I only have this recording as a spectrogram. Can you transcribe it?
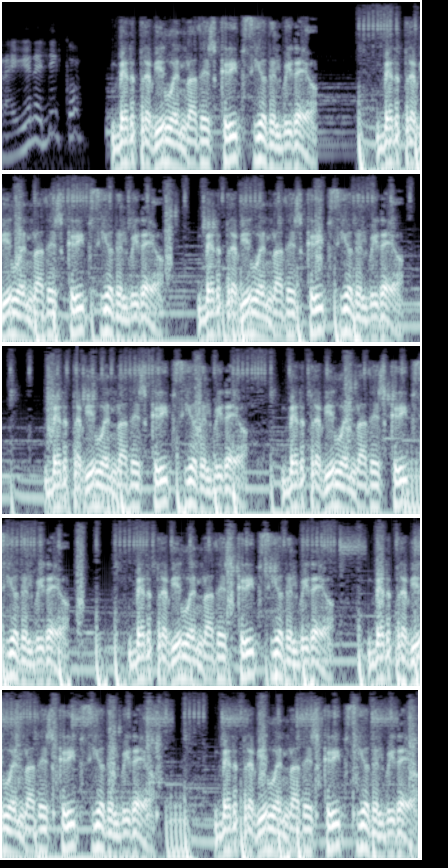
Por ahí viene el disco. Ver preview en la descripción del video. Ver preview en la descripción del video. Ver preview en la descripción del video. Ver preview en la descripción del video. Ver preview en la descripción del video. Ver preview en la descripción del video. Ver preview en la descripción del video. Ver preview en la descripción del video.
